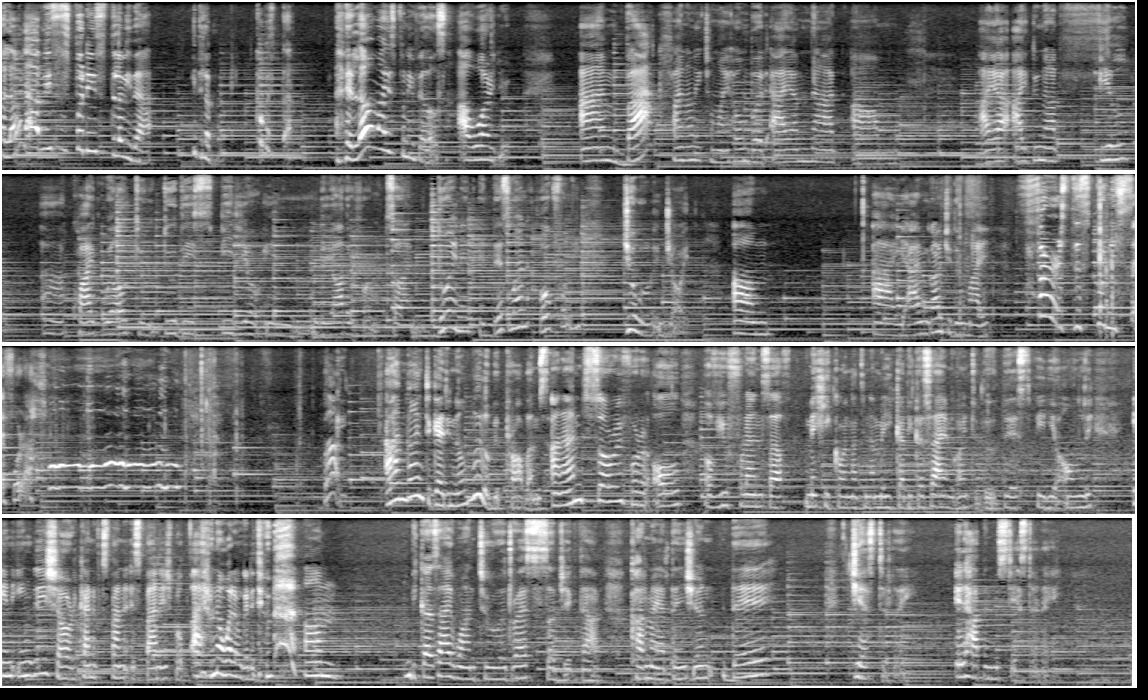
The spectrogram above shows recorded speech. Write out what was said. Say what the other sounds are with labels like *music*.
Hola, hola, mis spoonies de la vida y del amor. ¿Cómo están? Hello, my spoonie fellows. How are you? I'm back finally to my home, but I am not. Um, I uh, I do not feel uh, quite well to do this video in the other format, so I'm doing it in this one. Hopefully, you will enjoy it. Um, I I'm going to do my first spoon is Sephora haul. But I'm going to get in a little bit problems and I'm sorry for all of you friends of Mexico and Latin America because I am going to do this video only in English or kind of Spanish, Spanish but I don't know what I'm gonna do. *laughs* Um, because I want to address a subject that caught my attention the yesterday it happens yesterday.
